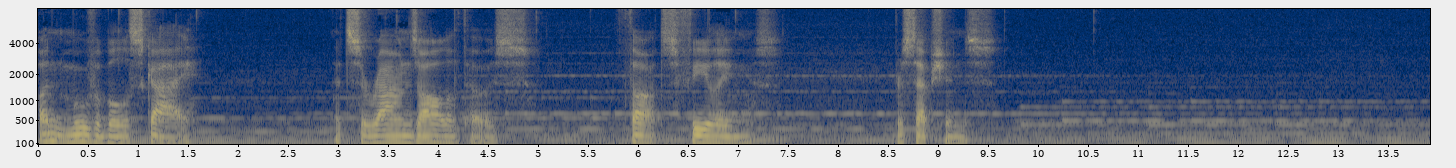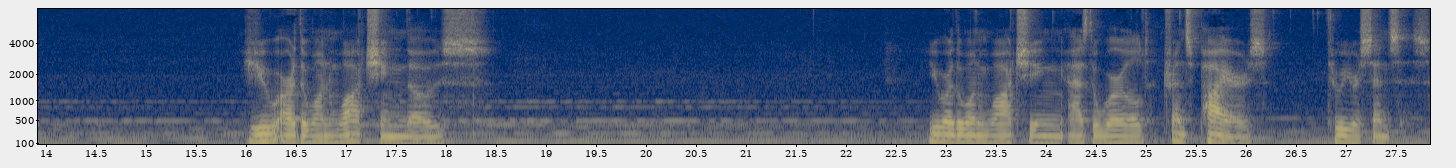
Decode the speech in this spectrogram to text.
unmovable sky that surrounds all of those thoughts, feelings, perceptions. You are the one watching those. You are the one watching as the world transpires through your senses.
